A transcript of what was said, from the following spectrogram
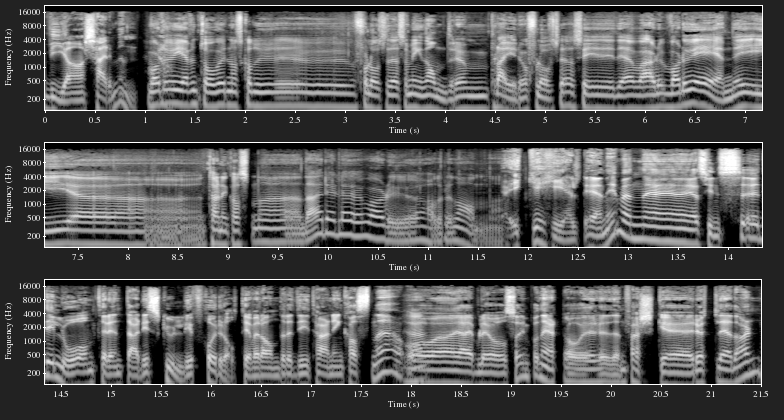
via skjermen. Var du jevnt over? Nå skal du få lov til det som ingen andre pleier å få lov til. å si det. Var, du, var du enig i uh, terningkastene der, eller var du, hadde du en annen? Jeg er ikke helt enig, men eh, jeg syns de lå omtrent der de skulle i forhold til hverandre, de terningkastene. Ja. Og jeg ble også imponert over den ferske Rødt-lederen.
